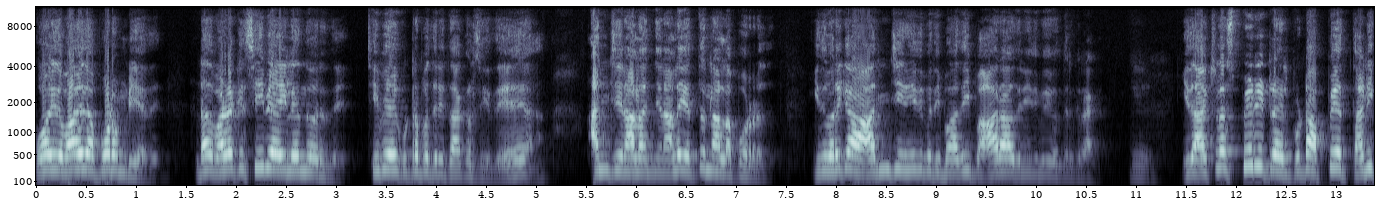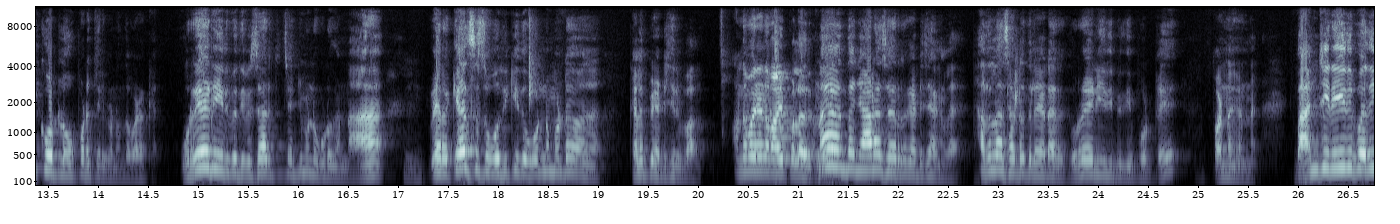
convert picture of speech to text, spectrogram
போய் வாய்தா போட முடியாது. ரெண்டாவது வழக்கு சிபிஐலேருந்து வருது. சிபிஐ குற்றப்பத்திரிகை தாக்கல் செய்து அஞ்சு நாள் அஞ்சு நாள் எத்தனை நாளில் போடுறது? இது வரைக்கும் அஞ்சு நீதிபதி பாதி இப்போ ஆறாவது நீதிபதி வந்திருக்கிறாங்க. இது ஆக்சுவலாக ஸ்பீடி ட்ரையல் போட்டு அப்பயே தனி கோர்ட்டில் ஒப்படைச்சிருக்கணும் அந்த வழக்கை. ஒரே நீதிபதி விசாரிச்சு ஜட்ஜ்மெண்ட் கொடுங்கன்னா. வேற கேசஸ் ஒதுக்கி இது ஒன்று மட்டும் கிளப்பி அடிச்சிருப்பாங்க. அந்த மாதிரியான வாய்ப்பெல்லாம் இருக்கு. ஆனால் இந்த ஞானசேகருக்கு அடிச்சாங்களே. அதெல்லாம் சட்டத்தில் இடம் இருக்குது ஒரே நீதிபதி போட்டு பண்ணுங்கன்னு. இப்போ அஞ்சு நீதிபதி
